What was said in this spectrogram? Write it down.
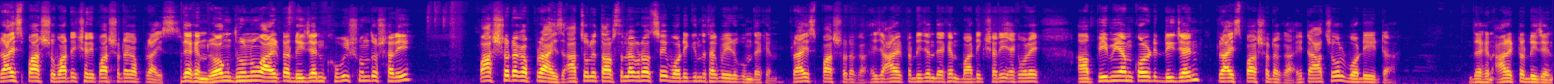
প্রাইস পাঁচশো, বাটিক শাড়ি পাঁচশো টাকা প্রাইস। দেখেন রং ধনু আরেকটা ডিজাইন, খুবই সুন্দর শাড়ি। পাঁচশো টাকা প্রাইস আঁচলে তারসেলা লাগানো আছে বডি কিন্তু থাকবে এরকম দেখেন। প্রাইস পাঁচশো টাকা। এই যে আরেকটা ডিজাইন দেখেন বাটিক শাড়ি, একেবারে প্রিমিয়াম কোয়ালিটির ডিজাইন প্রাইস পাঁচশো টাকা। এটা আঁচল বডি এটা। দেখেন আরেকটা ডিজাইন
